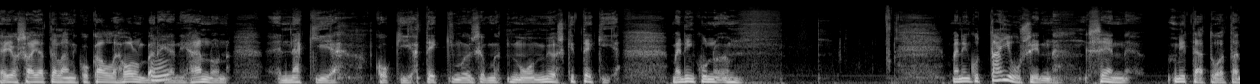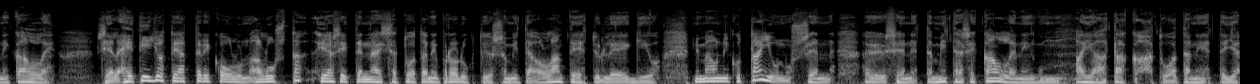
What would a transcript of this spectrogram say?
Ja jos ajatellaan niin Kalle Holmbergia, mm. niin hän on näkijä, kokija, teki, myöskin tekijä. Mä niin kuin, mä niin kuin tajusin sen, mitä tuota niin Kalle siellä heti jo teatterikoulun alusta ja sitten näissä tuota, niin produktiossa, mitä ollaan tehty Legio, niin mä oon niin tajunnut sen, sen, että mitä se Kalle niin kuin ajaa takaa tuota, niin että, ja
